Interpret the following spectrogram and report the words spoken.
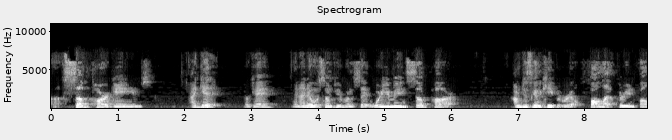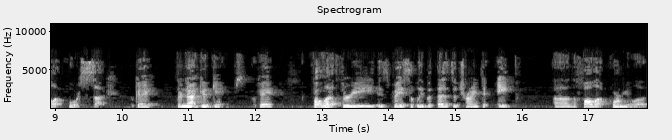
uh, subpar games. I get it, okay? And I know what some people are going to say. What do you mean subpar? I'm just going to keep it real. Fallout 3 and Fallout 4 suck, okay? They're not good games, okay? Fallout 3 is basically Bethesda trying to ape uh, the Fallout formula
